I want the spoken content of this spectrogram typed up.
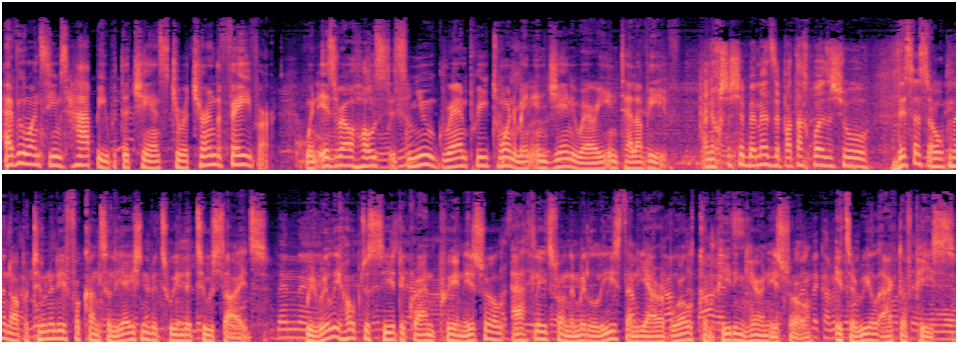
everyone seems happy with the chance to return the favor when Israel hosts its new Grand Prix tournament in January in Tel Aviv. This has opened an opportunity for conciliation between the two sides. We really hope to see at the Grand Prix in Israel athletes from the Middle East and the Arab world competing here in Israel. It's a real act of peace.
